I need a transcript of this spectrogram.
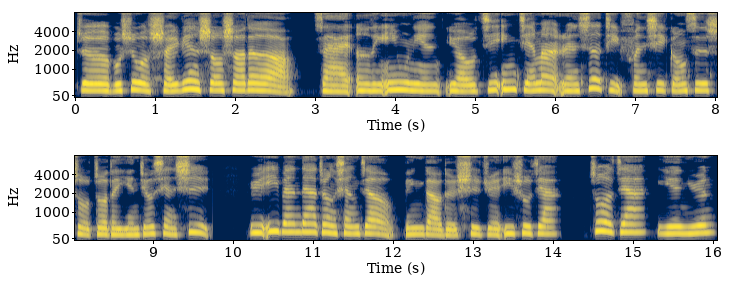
这不是我随便说说的。在二零一五年，由基因解码染色体分析公司所做的研究显示，与一般大众相较，冰岛的视觉艺术家、作家、演员、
